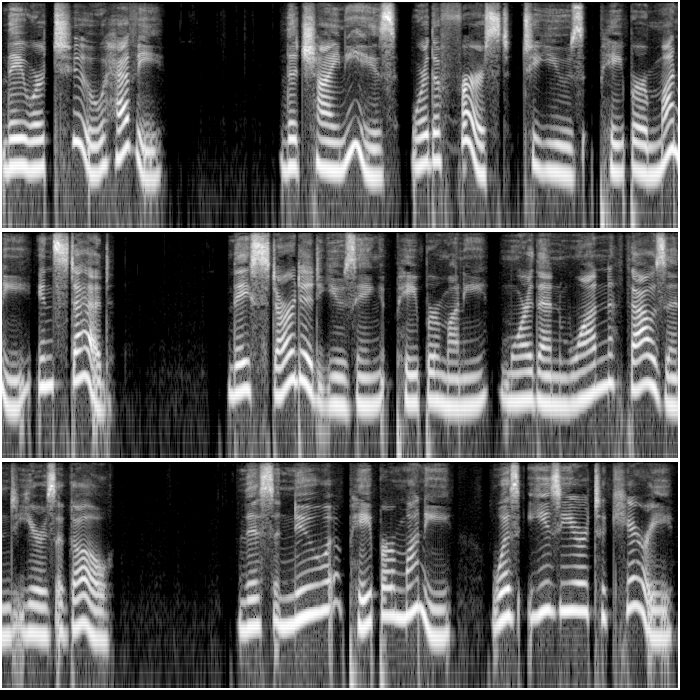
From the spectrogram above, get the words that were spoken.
They were too heavy. The Chinese were the first to use paper money instead. They started using paper money more than 1,000 years ago. This new paper money was easier to carry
